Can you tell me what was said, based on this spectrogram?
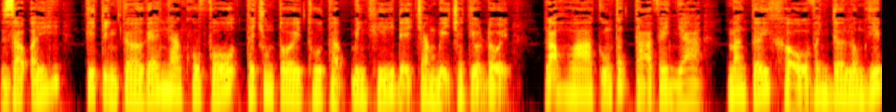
Dạo ấy, khi tình cờ ghé ngang khu phố, thấy chúng tôi thu thập binh khí để trang bị cho tiểu đội, lão Hoa cũng tất tả về nhà, mang tới khẩu vanh đơ lông gíp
